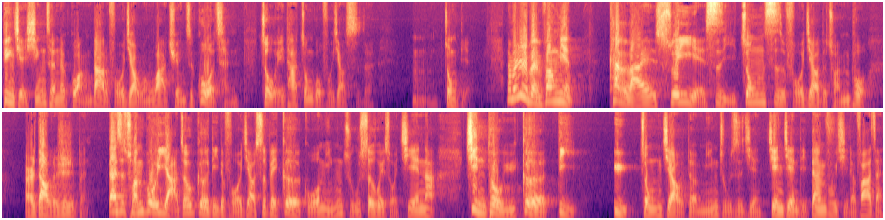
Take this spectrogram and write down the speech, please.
并且形成了广大的佛教文化圈之过程，作为他中国佛教史的嗯重点。那么，日本方面。看来虽也是以中式佛教的传播而到了日本，但是传播于亚洲各地的佛教是被各国民族社会所接纳，浸透于各地域宗教的民族之间，渐渐地担负起了发展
